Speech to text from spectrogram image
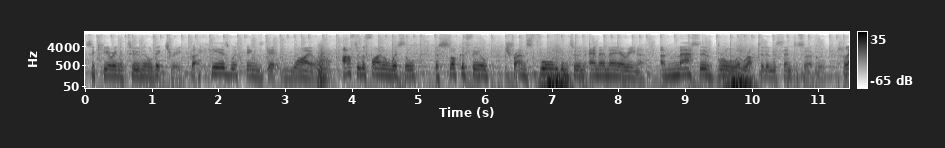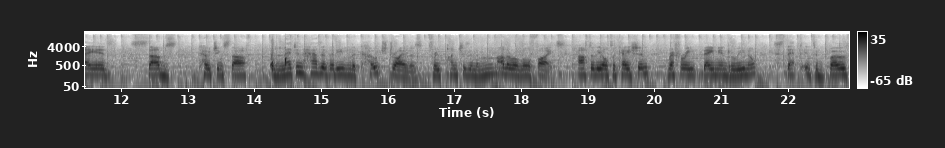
securing a 2-0 victory. But here's where things get wild. After the final whistle, the soccer field transformed into an MMA arena. A massive brawl erupted in the centre circle. Players, subs, coaching staff, legend has it that even the coach drivers threw punches in the mother of all fights. After the altercation, referee Damien Rubino stepped into both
